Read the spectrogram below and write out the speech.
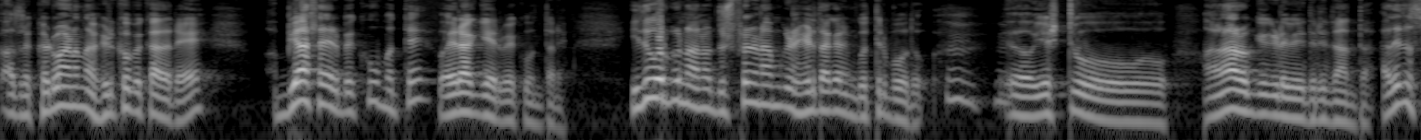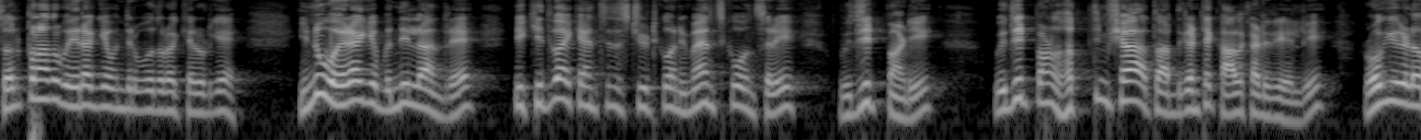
ಅದರ ಕಡವಾಣ ನಾವು ಹಿಡ್ಕೋಬೇಕಾದ್ರೆ ಅಭ್ಯಾಸ ಇರಬೇಕು ಮತ್ತು ವೈರಾಗ್ಯ ಇರಬೇಕು ಅಂತಾನೆ. ಇದುವರೆಗೂ ನಾನು ದುಷ್ಪರಿಣಾಮಗಳು ಹೇಳಿದಾಗ ನಿಮ್ಗೆ ಗೊತ್ತಿರ್ಬೋದು. ಎಷ್ಟು ಅನಾರೋಗ್ಯಗಳಿವೆ ಇದರಿಂದ ಅಂತ. ಅದರಿಂದ ಸ್ವಲ್ಪನಾದರೂ ವೈರಾಗ್ಯ ಹೊಂದಿರ್ಬೋದಲ್ಲ ಕೆಲವ್ರಿಗೆ. ಇನ್ನೂ ವೈರಾಗ್ಯ ಬಂದಿಲ್ಲ ಅಂದರೆ ಈ ಕಿದ್ವಾ ಕ್ಯಾನ್ಸರ್ ಇನ್ಸ್ಟಿಟ್ಯೂಟ್ಗೋ ನಿಮ್ಯಾನ್ಸ್ಗೋ ಒಂದು ಸರಿ ವಿಸಿಟ್ ಮಾಡಿ. ವಿಸಿಟ್ ಮಾಡೋದು ಹತ್ತು ನಿಮಿಷ ಅಥವಾ ಅರ್ಧ ಗಂಟೆ ಕಾಲ ಕಡೀರಿ ಅಲ್ಲಿ. ರೋಗಿಗಳು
